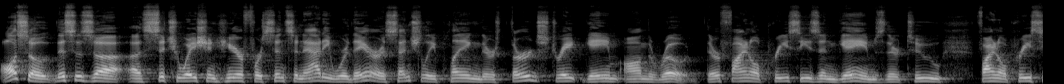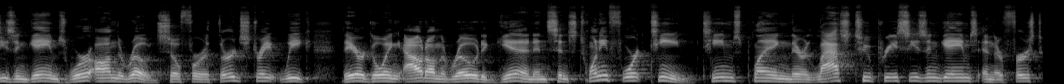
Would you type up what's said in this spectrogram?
also, this is a, a, situation here for Cincinnati where they are essentially playing their third straight game on the road. Their final preseason games, their two final preseason games, were on the road. So, for a third straight week, they are going out on the road again. And since 2014, teams playing their last two preseason games and their first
